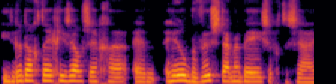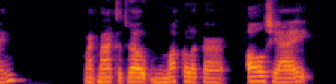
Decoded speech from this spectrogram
iedere dag tegen jezelf zeggen en heel bewust daarmee bezig te zijn. Maar het maakt het wel makkelijker als jij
